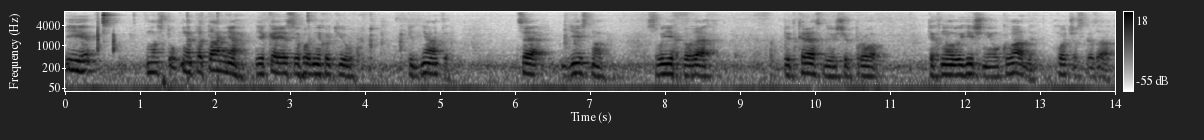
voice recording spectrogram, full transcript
І наступне питання, яке я сьогодні хотів підняти, це дійсно своїх колег, підкреслюючи про технологічні уклади, хочу сказати,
